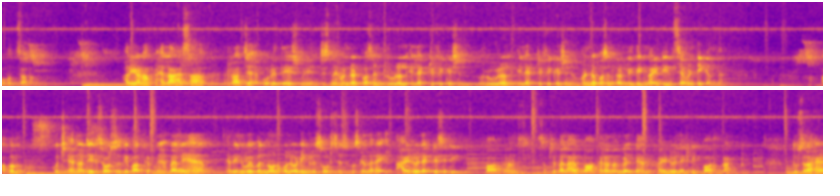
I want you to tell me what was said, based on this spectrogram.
बहुत ज़्यादा। हरियाणा पहला ऐसा राज्य है पूरे देश में जिसने 100 percent rural electrification rural electrification 100 percent कर ली थी 1970 के अंदर। अब हम कुछ एनर्जी रिसोर्सेज की बात करते हैं। पहले हैं रिन्यूएबल नॉन पोल्यूटिंग रिसोर्सेज उसके अंदर है हाइड्रो इलेक्ट्रिसिटी पावर प्लांट्स सबसे पहला है Bhakra Nangal dam hydro electric power plant दूसरा है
